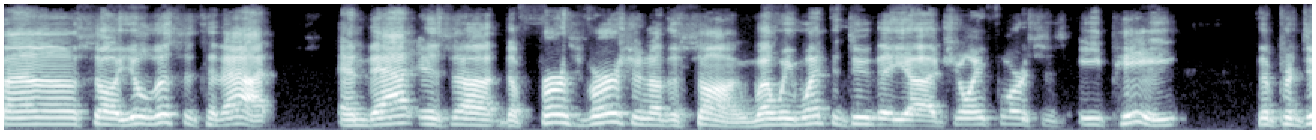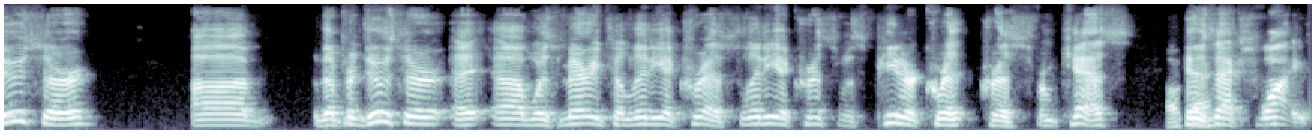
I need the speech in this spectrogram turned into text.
boom. So you'll listen to that, and that is uh, the first version of the song. When we went to do the uh, Joint Forces EP, the producer uh, the producer uh, uh, was married to Lydia Criss. Lydia Criss was Peter Criss from Kiss, okay. his ex-wife.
